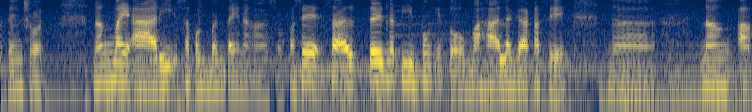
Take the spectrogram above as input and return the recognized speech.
attention ng may-ari sa pagbantay ng aso. Kasi sa alternatibong ito, mahalaga kasi na ng uh,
